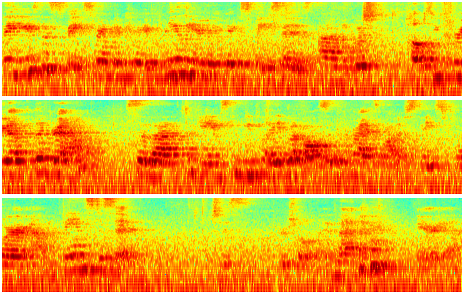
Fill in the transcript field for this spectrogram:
they use the space frame to create really, really big spaces, um, which helps you free up the ground so that the games can be played, but also provides a lot of space for um, fans to sit, which is crucial in that area.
